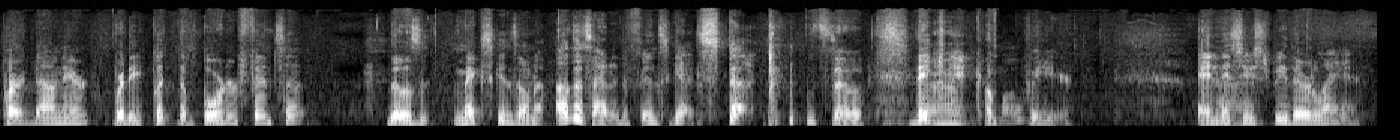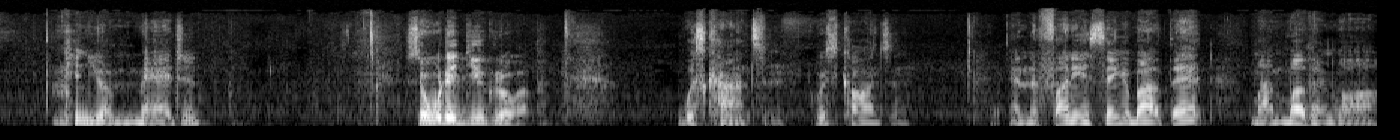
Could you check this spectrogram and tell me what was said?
part down there where they put the border fence up? Those Mexicans on the other side of the fence got stuck. so they uh-huh. can't come over here. And this uh-huh. used to be their land. Can you imagine? So where did you grow up? Wisconsin. Wisconsin. And the funniest thing about that, my mother in law,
